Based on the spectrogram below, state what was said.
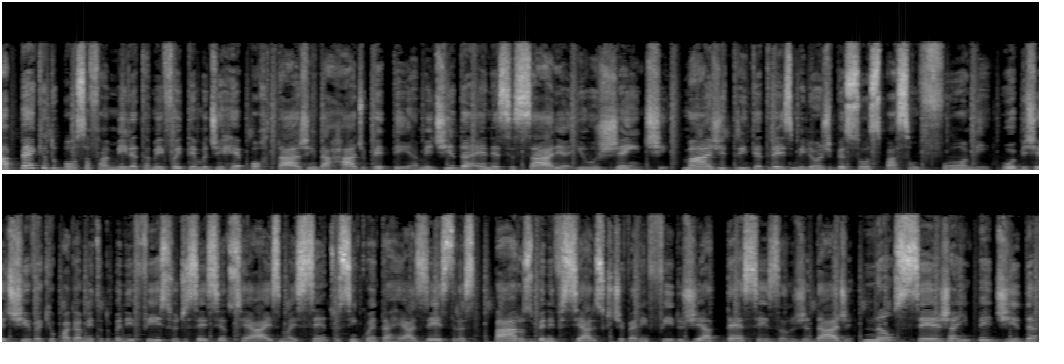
A PEC do Bolsa Família também foi tema de reportagem da Rádio PT. A medida é necessária e urgente. Mais de 33 milhões de pessoas passam fome. O objetivo é que o pagamento do benefício de 600 reais mais 150 reais extras para os beneficiários que tiverem filhos de até 6 anos de idade não seja impedida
